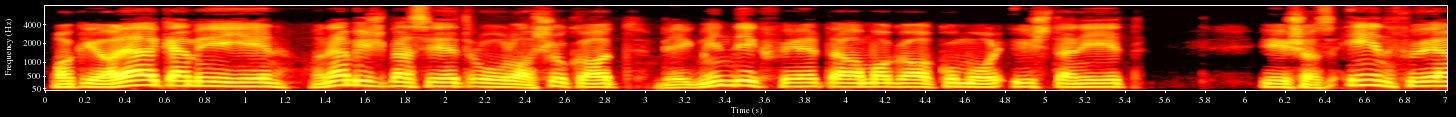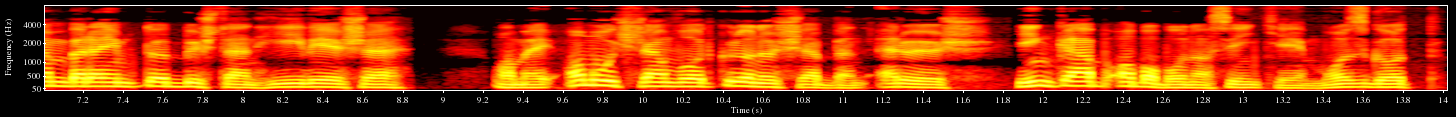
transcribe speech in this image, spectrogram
aki a lelkeméjén, ha nem is beszélt róla sokat, még mindig félte a maga komor istenét, és az én főembereim több isten hívése, amely amúgy sem volt különösebben erős, inkább a babona szintjén mozgott,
